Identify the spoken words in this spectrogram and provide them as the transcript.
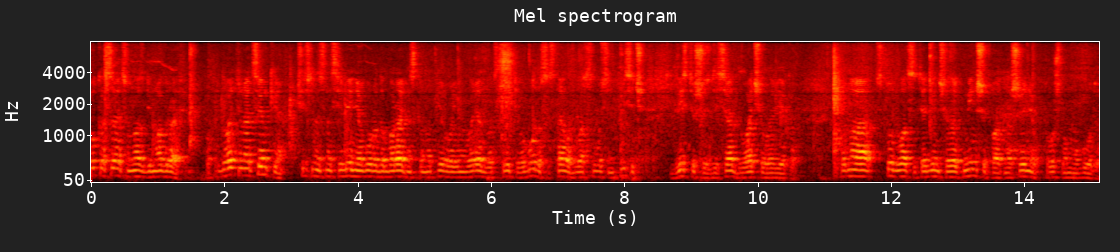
Что касается у нас демографии. По предварительной оценке численность населения города Барабинска на 1 января 2023 года составила 28 262 человека. Это на 121 человек меньше по отношению к прошлому году.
